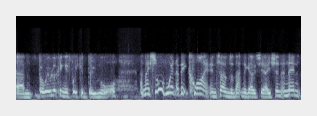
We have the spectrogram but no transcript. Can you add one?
um, but we were looking if we could do more. And they sort of went a bit quiet in terms of that negotiation. And then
